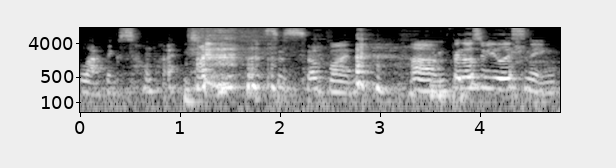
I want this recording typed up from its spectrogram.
laughing so much. this is so fun. Um, for those of you listening,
